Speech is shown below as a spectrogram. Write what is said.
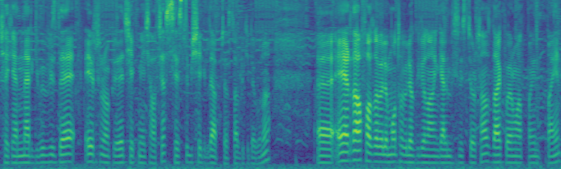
çekenler gibi biz de Efsun Roleplay'de çekmeye çalışacağız. Sesli bir şekilde yapacağız tabii ki de bunu. Eee, eğer daha fazla böyle motovlog videolarının gelmesini istiyorsanız like ve yorum atmayı unutmayın.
